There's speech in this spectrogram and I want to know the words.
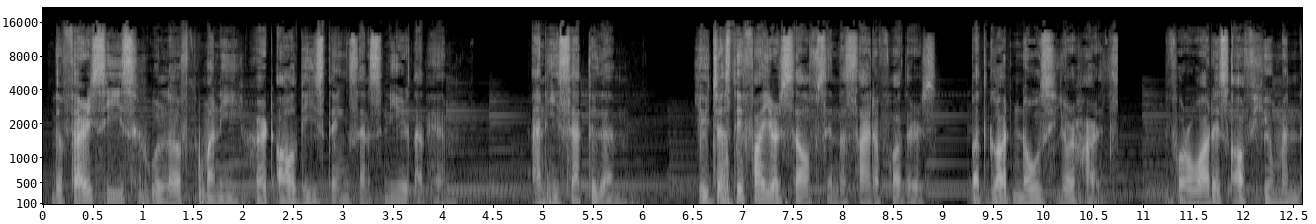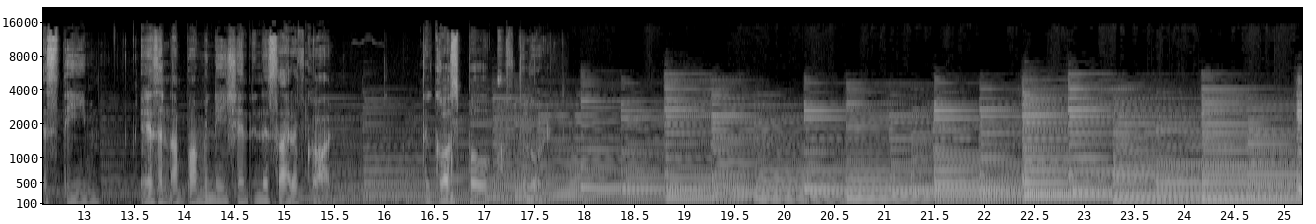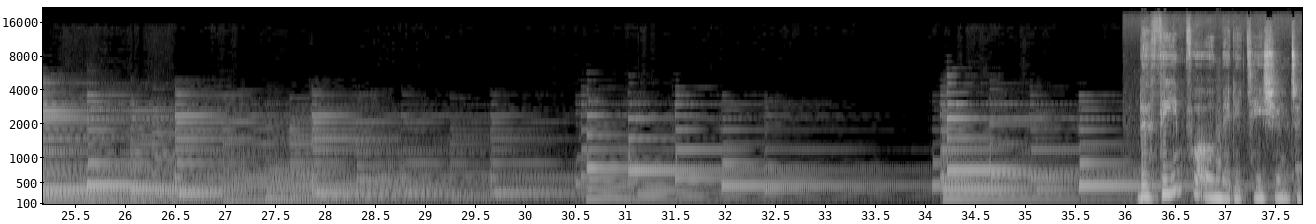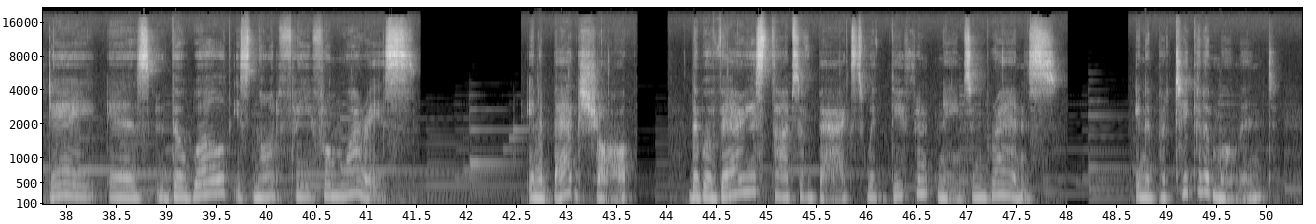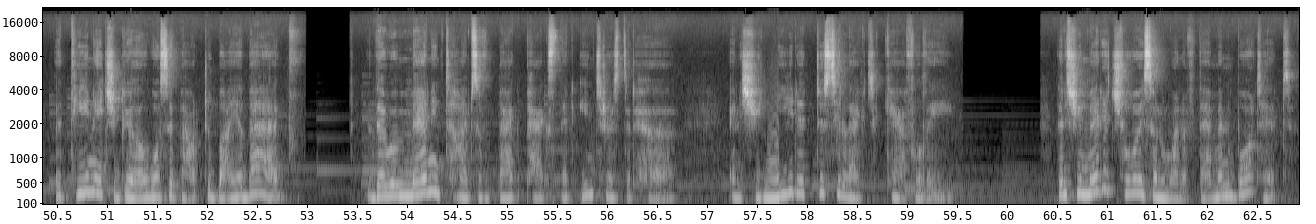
The Pharisees who loved money heard all these things and sneered at him. And he said to them, You justify yourselves in the sight of others, but God knows your hearts. For what is of human esteem is an abomination in the sight of God. The Gospel of the Lord. The theme for our meditation today is The world is not free from worries. In a bag shop, there were various types of bags with different names and brands. In a particular moment, a teenage girl was about to buy a bag. There were many types of backpacks that interested her, and she needed to select carefully. Then she made a choice on one of them and bought it.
